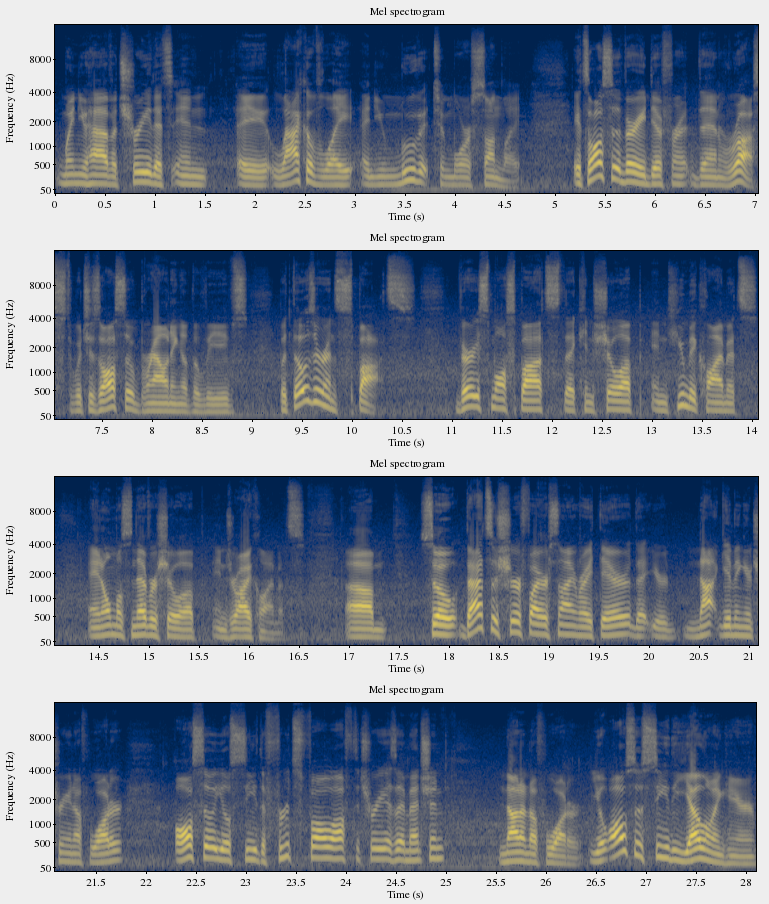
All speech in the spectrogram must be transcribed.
when you have a tree that's in a lack of light and you move it to more sunlight. It's also very different than rust, which is also browning of the leaves, but those are in spots, very small spots that can show up in humid climates and almost never show up in dry climates. Um, So that's a surefire sign right there that you're not giving your tree enough water. Also, you'll see the fruits fall off the tree, as I mentioned, not enough water. You'll also see the yellowing here,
